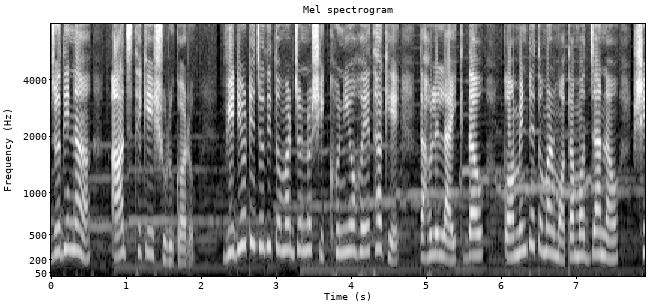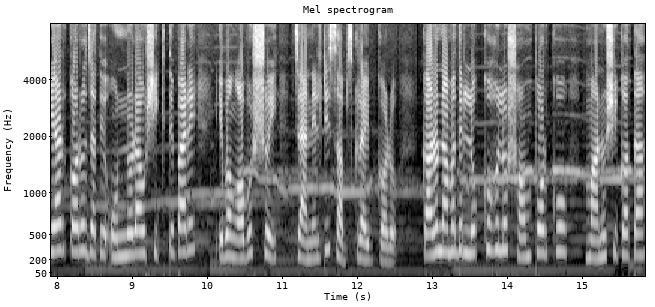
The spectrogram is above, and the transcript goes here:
যদি না, আজ থেকেই শুরু করো। ভিডিওটি যদি তোমার জন্য শিক্ষণীয় হয়ে থাকে, তাহলে লাইক দাও কমেন্টে তোমার মতামত জানাও শেয়ার করো যাতে অন্যরাও শিখতে পারে এবং অবশ্যই চ্যানেলটি সাবস্ক্রাইব করো। কারণ আমাদের লক্ষ্য হলো সম্পর্ক, মানসিকতা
